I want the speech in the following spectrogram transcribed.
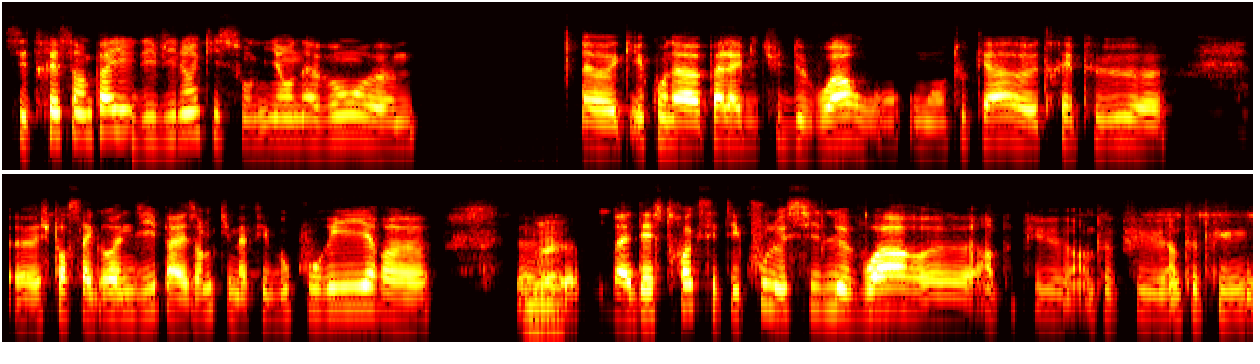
c'est très sympa. Il y a des vilains qui sont mis en avant et qu'on n'a pas l'habitude de voir ou, ou en tout cas très peu. Euh, je pense à Grundy par exemple qui m'a fait beaucoup rire. Euh, euh bah, Deathstroke c'était cool aussi de le voir euh, un peu plus un peu plus un peu plus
